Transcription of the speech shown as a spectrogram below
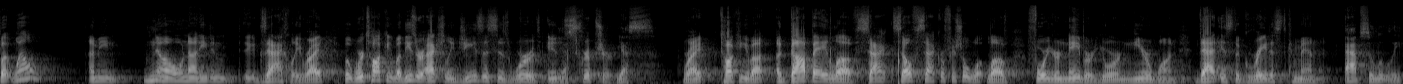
But, well, I mean, no, not he didn't exactly, right? But we're talking about these are actually Jesus's words in Scripture Yes. right? Talking about agape love, sac- self sacrificial love for your neighbor, your near one. That is the greatest commandment. Absolutely.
